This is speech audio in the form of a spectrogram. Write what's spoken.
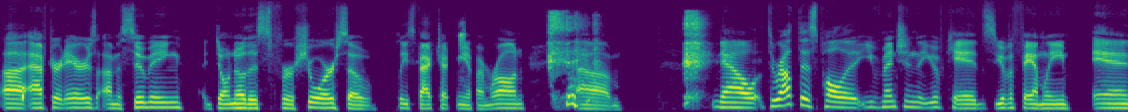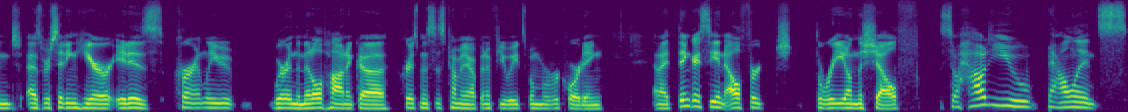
uh, after it airs. I'm assuming. I don't know this for sure, so please fact check me if I'm wrong. Um, now, throughout this, Paula, you've mentioned that you have kids, you have a family, and as we're sitting here, it is currently we're in the middle of Hanukkah. Christmas is coming up in a few weeks when we're recording, and I think I see an Elf for three on the shelf. So, how do you balance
